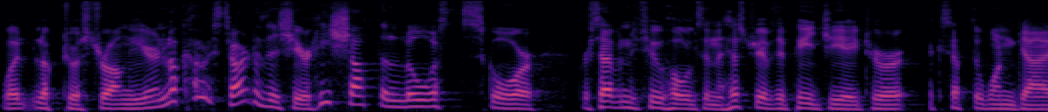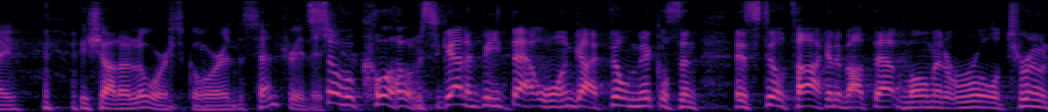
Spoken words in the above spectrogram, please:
would look to a strong year. And look how he started this year. He shot the lowest score for 72 holes in the history of the PGA Tour, except the one guy who shot a lower score in the century this so year. close. You got to beat that one guy. Phil Mickelson is still talking about that moment at Royal Troon.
